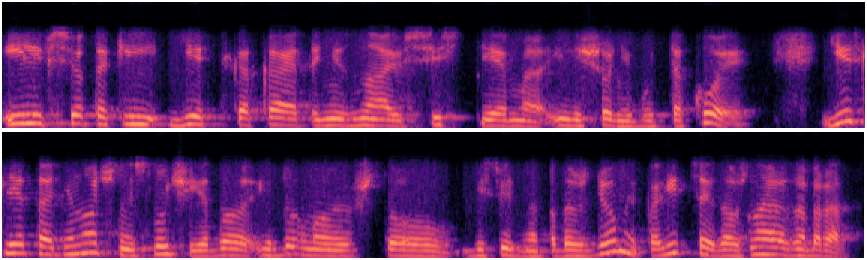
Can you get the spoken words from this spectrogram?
или все-таки есть какая-то, не знаю, система или что-нибудь такое. Если это одиночный случай, я думаю, что действительно подождем, и полиция должна разобраться.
